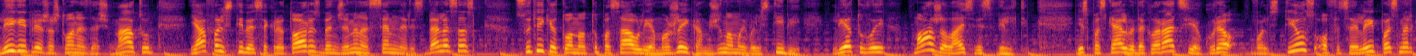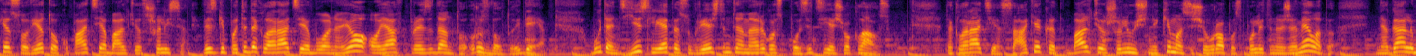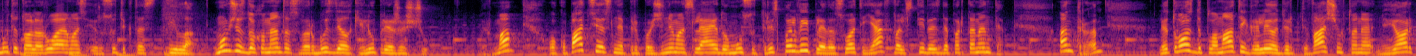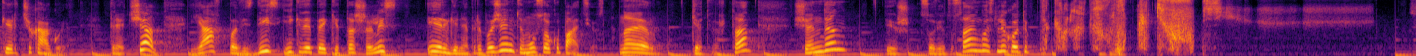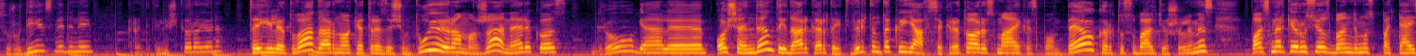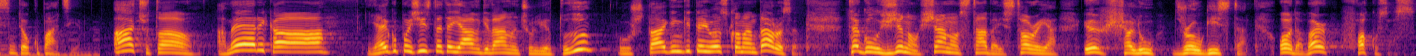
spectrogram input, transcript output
Lygiai prieš 80 metų JAV valstybės sekretorius Benjaminas Semneris Velesas suteikė tuo metu pasaulyje mažai kam žinomai valstybei - Lietuvai mažą laisvės viltį. Jis paskelbė deklaraciją, kuria valstijos oficialiai pasmerkė sovietų okupaciją Baltijos šalyse. Visgi pati deklaracija buvo ne jo, o JAV prezidento Roosevelto idėja. Būtent jis liepė sugriežtinti Amerikos poziciją šiuo klausimu. Deklaracija sakė, kad Baltijos šalių išnykimas iš Europos politinio žemėlapio negali būti toleruojamas ir sutiktas tyla. Mums šis dokumentas svarbus dėl kelių priežasčių. Pirma, okupacijos nepripažinimas leido mūsų trispalviai plevesuoti JAV valstybės departamente. Antra, Lietuvos diplomatai galėjo dirbti Vašingtone, New York'e ir Čikagoje. Trečia, JAV pavyzdys įkvėpė kitas šalis irgi nepripažinti mūsų okupacijos. Na ir ketvirta, šiandien iš Sovietų Sąjungos liko tik surūdyjęs vediniai Radviliškio rajone. Taigi Lietuva dar nuo 40-ųjų yra maža Amerikos draugelė. O šiandien tai dar kartą įtvirtinta, kai JAV sekretorius Maikas Pompeo kartu su Baltijos šalimis pasmerkė Rusijos bandymus pateisinti okupaciją. Ačiū tau, Amerika! Jeigu pažįstate JAV gyvenančių lietuvių, užtaginkite juos komentaruose. Tegul žino šią nuostabią istoriją ir šalių draugystę. O dabar fokusas.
